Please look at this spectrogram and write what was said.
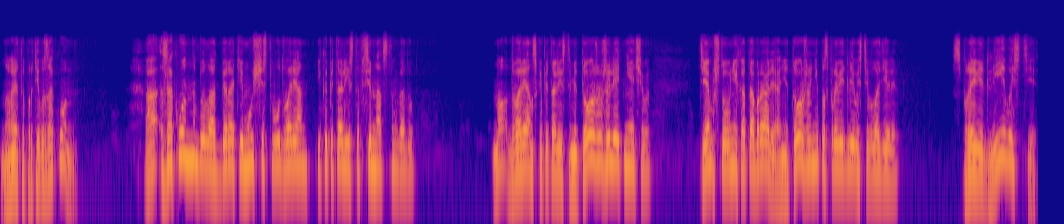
Но это противозаконно. А законно было отбирать имущество у дворян и капиталистов в 17 году. Но дворян с капиталистами тоже жалеть нечего. Тем, что у них отобрали, они тоже не по справедливости владели. Справедливости,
